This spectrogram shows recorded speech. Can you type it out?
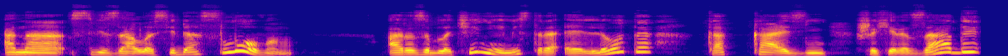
Она связала себя словом, а разоблачение мистера Эллиота как казнь Шахерезады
